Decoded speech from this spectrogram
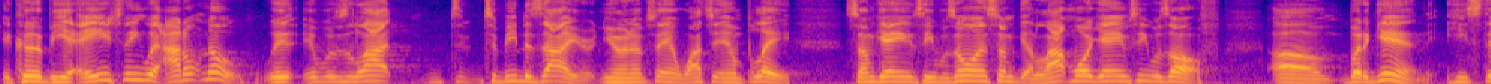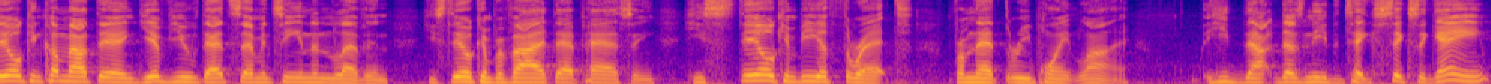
It could be an age thing. With I don't know. It, it was a lot to, to, be desired. You know what I'm saying? Watching him play. Some games he was on. Some a lot more games he was off. Um, but again, he still can come out there and give you that 17 and 11. He still can provide that passing. He still can be a threat from that three point line. He not, doesn't need to take six a game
